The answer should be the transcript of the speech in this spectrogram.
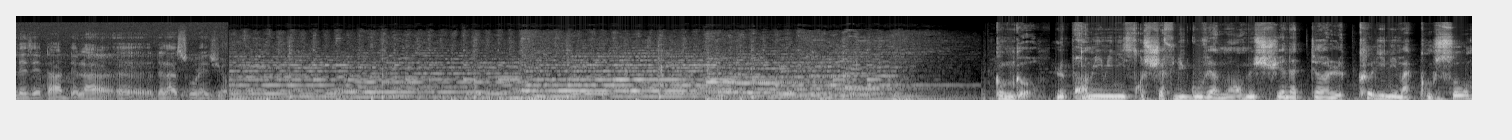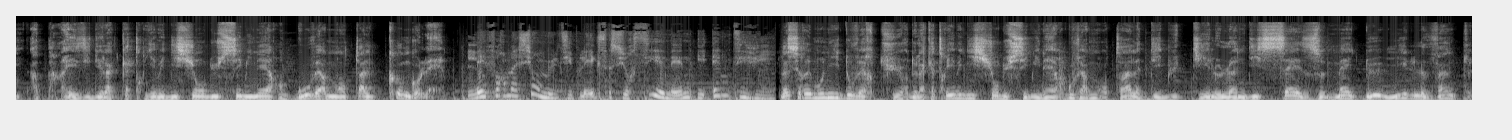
les États de la, euh, sous-région. Congo. Le Premier ministre chef du gouvernement, M. Anatole Kolinemakoso, a présidé la quatrième édition du séminaire gouvernemental congolais. L'information multiplex sur CNN et MTV. La cérémonie d'ouverture de la quatrième édition du séminaire gouvernemental a débuté le lundi 16 mai 2022.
